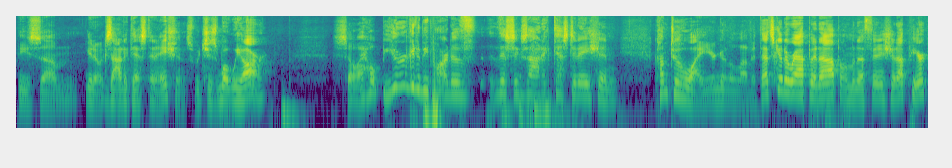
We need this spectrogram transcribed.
these um, you know exotic destinations, which is what we are. So I hope you're going to be part of this exotic destination Come to Hawaii. You're going to love it. That's going to wrap it up. I'm going to finish it up here.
